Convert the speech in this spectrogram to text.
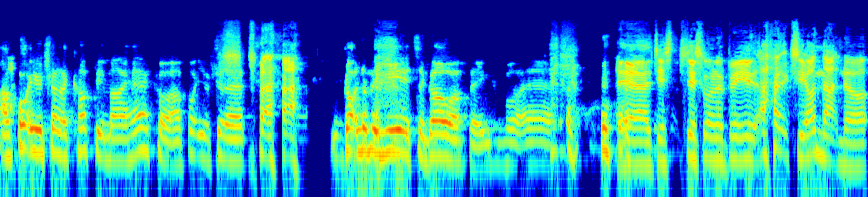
I thought you were trying to copy my haircut. I thought you were going to. You've got another year to go, I think. But uh... yeah, just just want to be actually on that note.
